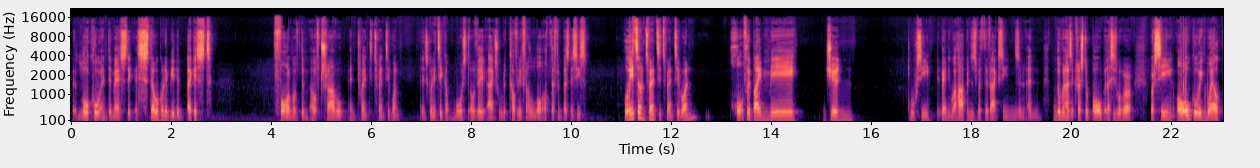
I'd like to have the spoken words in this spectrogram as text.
but local and domestic is still going to be the biggest form of, of travel in 2021. It's going to take up most of the actual recovery for a lot of different businesses. Later in 2021, hopefully by May, June, we'll see, depending what happens with the vaccines, and, and no one has a crystal ball, but this is what we're we're seeing all going well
